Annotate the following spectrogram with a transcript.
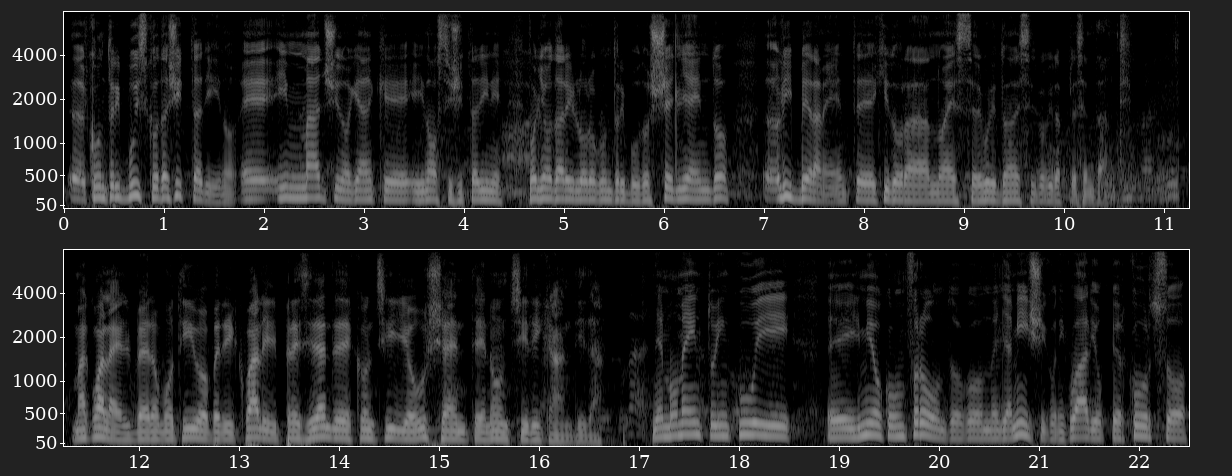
eh, contribuisco da cittadino e immagino che anche i nostri cittadini vogliono dare il loro contributo scegliendo eh, liberamente chi dovranno essere, quelli dovranno essere i propri rappresentanti. Ma qual è il vero motivo per il quale il Presidente del Consiglio uscente non si ricandida? Nel momento in cui eh, il mio confronto con gli amici con i quali ho percorso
